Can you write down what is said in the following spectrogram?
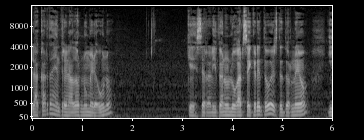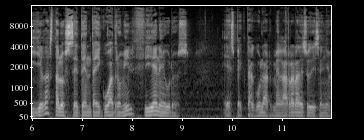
La carta de entrenador número 1, que se realizó en un lugar secreto, este torneo, y llega hasta los 74.100 euros. Espectacular, mega rara de su diseño.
